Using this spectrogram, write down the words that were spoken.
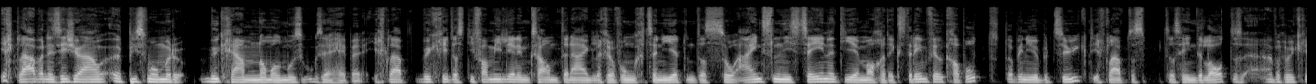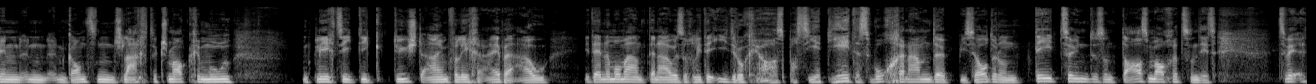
Ich glaube, es ist ja auch etwas, wo man wirklich auch nochmal herausheben muss. Ich glaube wirklich, dass die Familie im Gesamten eigentlich ja funktioniert und dass so einzelne Szenen, die machen extrem viel kaputt. Da bin ich überzeugt. Ich glaube, das, das hinterlässt einfach wirklich einen, einen ganz schlechten Geschmack im Maul. Und gleichzeitig täuscht einem vielleicht eben auch in diesen Momenten auch so ein bisschen den Eindruck, ja, es passiert jedes Wochenende etwas, oder? Und dort zünden und das machen und jetzt die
